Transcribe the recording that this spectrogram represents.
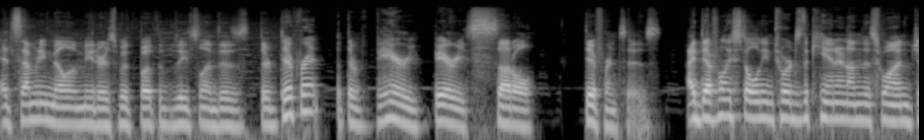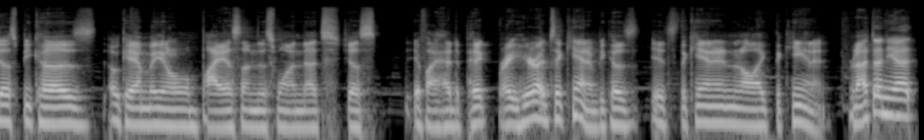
at 70 millimeters with both of these lenses. They're different, but they're very, very subtle differences. I definitely still lean towards the Canon on this one just because, okay, I'm being a little bias on this one. That's just, if I had to pick right here, I'd say Canon because it's the Canon and I like the Canon. We're not done yet.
